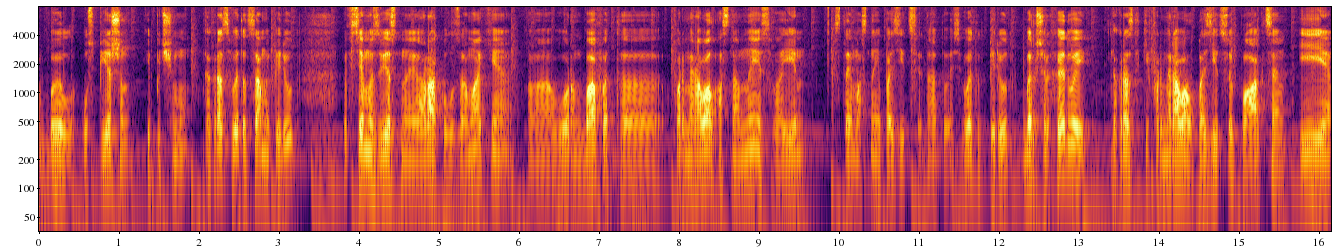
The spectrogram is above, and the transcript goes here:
был успешен и почему. Как раз в этот самый период всем известный оракул Замаки э, Уоррен Баффет э, формировал основные свои стоимостные позиции. Да, то есть в этот период Berkshire Hathaway как раз таки формировал позицию по акциям и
